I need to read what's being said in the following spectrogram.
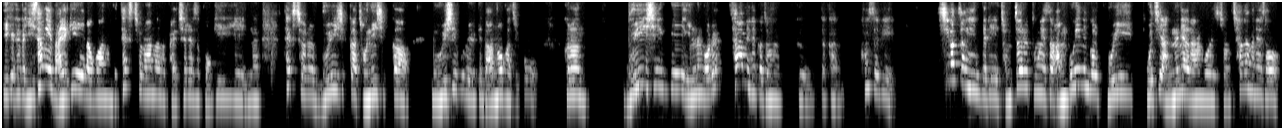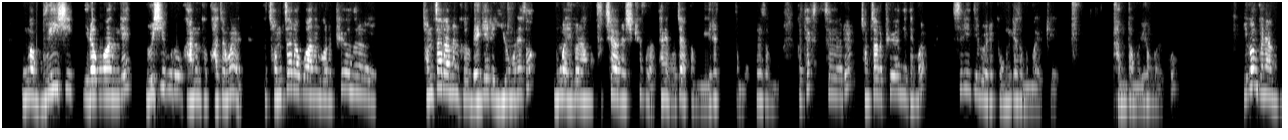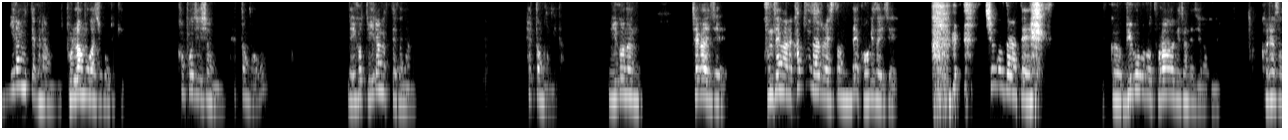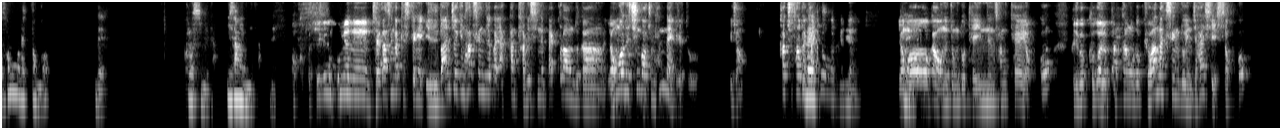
이게 그러니까 이상의 날개라고 하는 그 텍스처를 하나를 발췌를 해서 거기에 있는 텍스처를 무의식과 전의식과 뭐 의식으로 이렇게 나눠 가지고 그런 무의식에 있는 거를 사람이 그러니까 저는 그 약간 컨셉이 시각장애인들이 점자를 통해서 안 보이는 걸 보이 보지 않느냐라는 거에서 저는 착안을 해서 뭔가 무의식이라고 하는 게 의식으로 가는 그 과정을 그 점자라고 하는 거를 표현을 점자라는 그 매개를 이용을 해서 뭔가 이걸 한번 구체화를 시켜서 나타내보자 약간 뭐 이랬던 거예요. 그래서 뭐 그 텍스트를 점자로 표현이 된 걸 3D로 이렇게 옮겨서 뭔가 이렇게 간다 뭐 이런 거였고 이건 그냥 1학년 때 그냥 돌나무 가지고 이렇게 컴포지션 했던 거고 네, 이것도 1학년 때 그냥 했던 겁니다. 이거는 제가 이제 군 생활을 카투사를 했었는데 거기서 이제 친구들한테 그 미국으로 돌아가기 전에 제가 그냥 그래서 선물했던 거. 네. 그렇습니다. 이상입니다. 네. 어, 지금 보면은 제가 생각했을 때는 일반적인 학생들과 약간 다를 수 있는 백그라운드가 영어를 친구가 좀 했네 그래도 그죠? 카츠사를 네. 가르치면은 영어가 어느 정도 돼 있는 상태였고 그리고 그걸 바탕으로 교환 학생도 이제 할 수 있었고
